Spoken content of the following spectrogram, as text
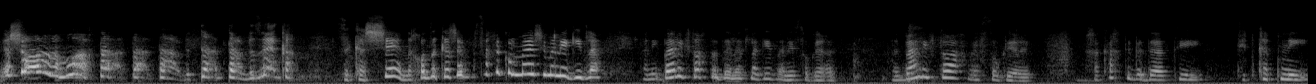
ישר המוח, טה, טה, טה, וטה, טה, וזה ככה. זה קשה, נכון? זה קשה, ובסך הכל מה יש אם אני אגיד לה? ואני באה לפתוח את הדלת להגיד ואני סוגרת. אני באה לפתוח וסוגרת. חככתי בדעתי, תתקטני,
